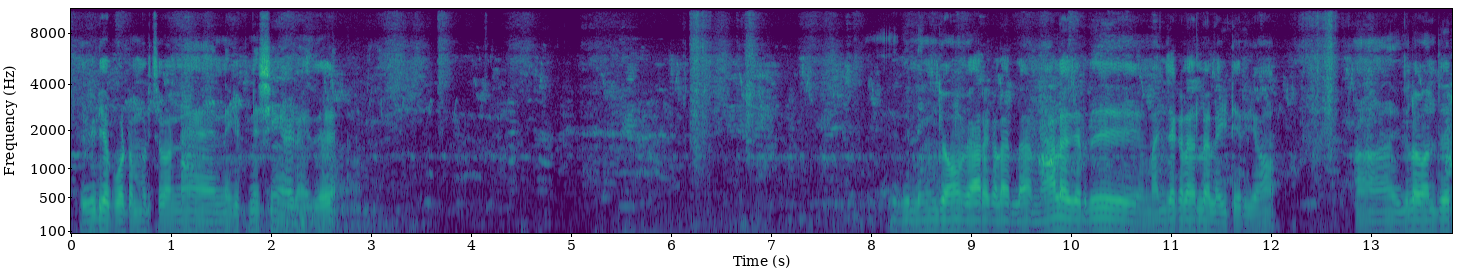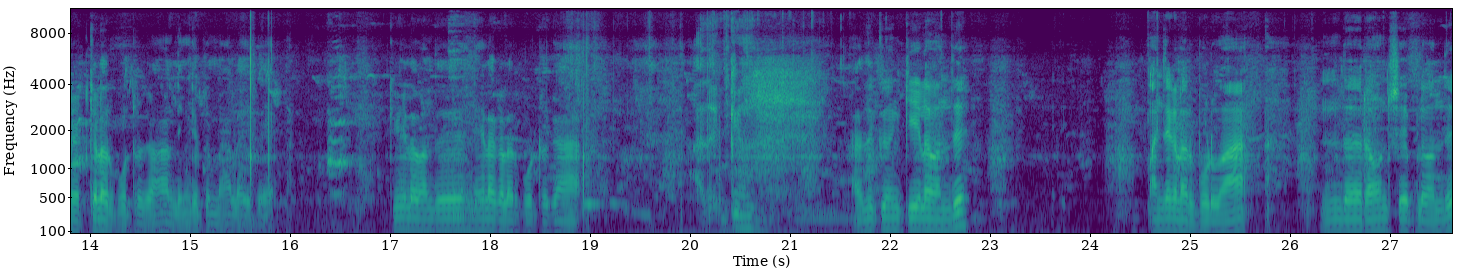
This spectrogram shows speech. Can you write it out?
இந்த வீடியோ போட்டு முடித்த உடனே இன்றைக்கி ஃபினிஷிங் ஆகிடும் இது. இது லிங்கம் வேறு கலரில் மேலே இருக்கிறது மஞ்சள் கலரில் லைட் எரியும். இதில் வந்து ரெட் கலர் போட்டிருக்கேன் லிங்கத்து மேலே இது. கீழே வந்து நீல கலர் போட்டிருக்கேன். அதுக்கு அதுக்கும் கீழே வந்து மஞ்சள் கலர் போடுவேன். இந்த ரவுண்ட் ஷேப்பில் வந்து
